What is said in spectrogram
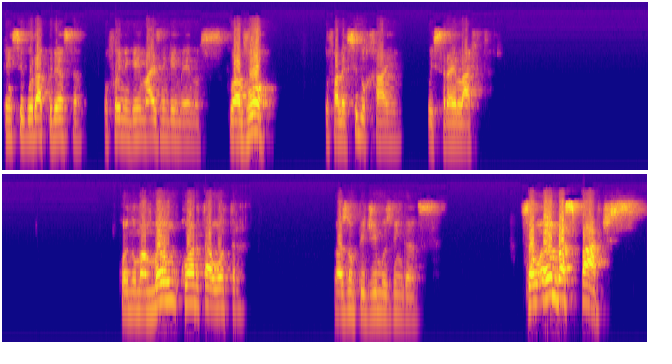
quem segurou a criança, não foi ninguém mais, ninguém menos o avô do falecido Chaim, o Israel. Quando uma mão corta a outra, nós não pedimos vingança. São ambas partes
